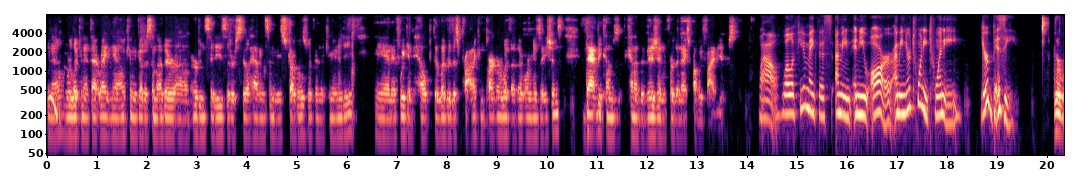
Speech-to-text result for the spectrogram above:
You know we're looking at that right now. Can we go to some other um, urban cities that are still having some of these struggles within the community and if we can help deliver this product and partner with other organizations that becomes kind of the vision for the next probably five years Wow. Well, if you make this, I mean, and you are, I mean, you're 2020, you're busy. we're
